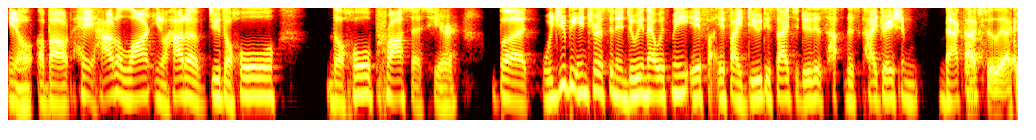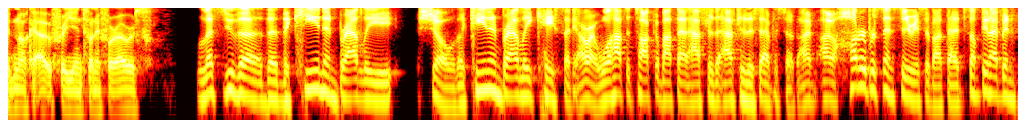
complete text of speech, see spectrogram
you know, about hey, how to launch, you know, how to do the whole the whole process here. But would you be interested in doing that with me if if I do decide to do this this hydration backpack? Absolutely, I could knock it out for you in 24 hours. Let's do the the the Kian and Bradley show, the Keenan Bradley case study. All right, we'll have to talk about that after the after this episode. I'm, I'm 100% serious about that. It's something I've been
